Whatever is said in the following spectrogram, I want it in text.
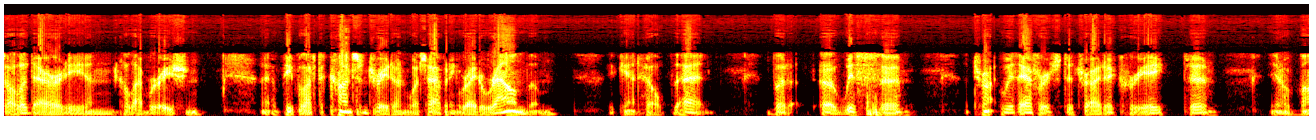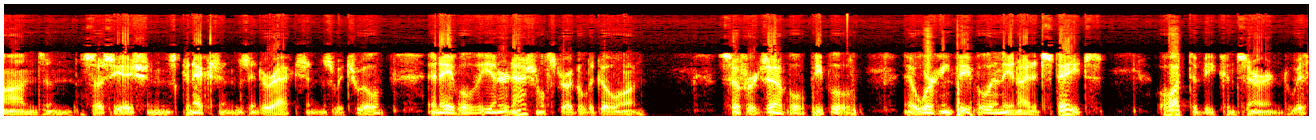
solidarity and collaboration. Uh, people have to concentrate on what's happening right around them. You can't help that. But uh, with uh, try, with efforts to try to create uh, you know bonds and associations, connections, interactions, which will enable the international struggle to go on. So, for example, people, you know, working people in the United States ought to be concerned with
